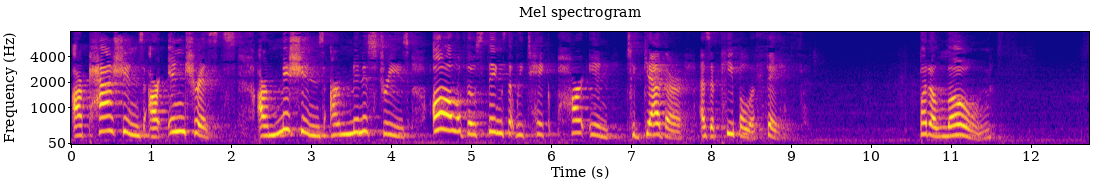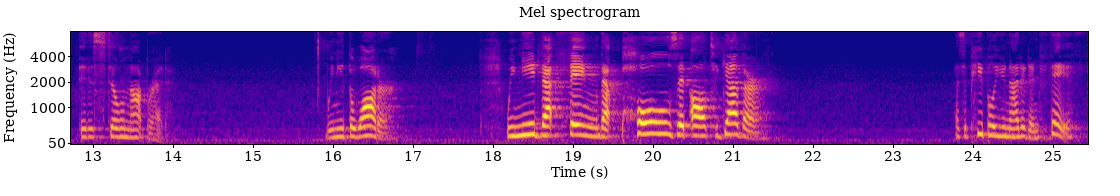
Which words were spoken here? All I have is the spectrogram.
Our passions, our interests, our missions, our ministries, all of those things that we take part in together as a people of faith. But alone, it is still not bread. We need the water. We need that thing that pulls it all together. As a people united in faith,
